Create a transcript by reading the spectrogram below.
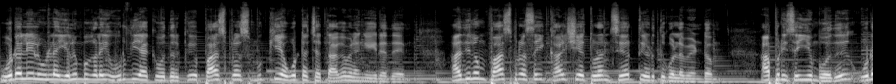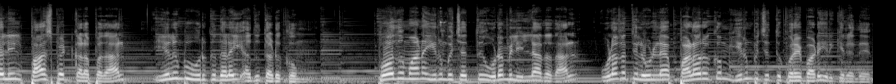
உடலில் உள்ள எலும்புகளை உறுதியாக்குவதற்கு பாஸ்பரஸ் முக்கிய ஊட்டச்சத்தாக விளங்குகிறது. அதிலும் பாஸ்பரஸை கால்சியத்துடன் சேர்த்து எடுத்துக்கொள்ள வேண்டும். அப்படி செய்யும்போது உடலில் பாஸ்பேட் கலப்பதால் எலும்பு உருக்குதலை அது தடுக்கும். போதுமான இரும்புச்சத்து உடம்பில் இல்லாததால் உலகத்தில் உள்ள பலருக்கும் இரும்புச்சத்து குறைபாடு இருக்கிறது.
